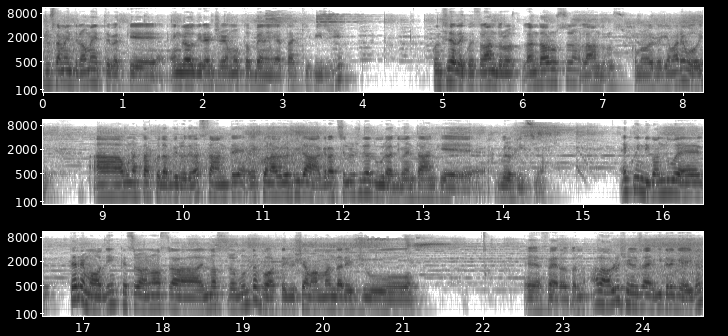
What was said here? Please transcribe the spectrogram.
giustamente lo mette perché è in grado di reggere molto bene gli attacchi fisici. Considerate questo Landorus, Landorus, Landorus come lo volete chiamare voi, ha un attacco davvero devastante e con la velocità, grazie all'lucidatura, diventa anche velocissimo. E quindi con due terremoti, che sono nostra, il nostro punto forte, riusciamo a mandare giù eh, Ferroton. Allora lui usa Hydregaton,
